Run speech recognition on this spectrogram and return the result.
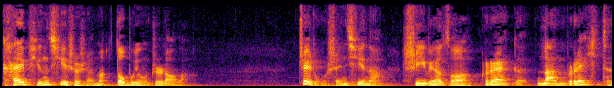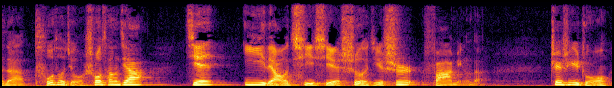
开瓶器是什么都不用知道了。这种神器呢，是一位叫做 Greg Lambrecht 的葡萄酒收藏家兼医疗器械设计师发明的。这是一种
